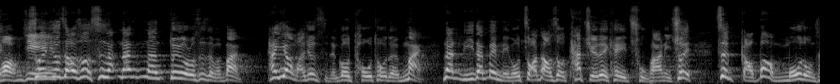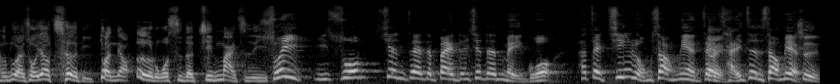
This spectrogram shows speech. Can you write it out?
黄金。所以你就知道说，是啊，那那对俄罗斯怎么办？他要么就只能够偷偷的卖，那你一旦被美国抓到之后，他绝对可以处罚你。所以这搞不好某种程度来说，要彻底断掉俄罗斯的经脉之一。所以你说现在的拜登，现在的美国。他在金融上面，在财政上面是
